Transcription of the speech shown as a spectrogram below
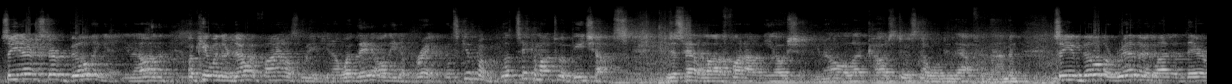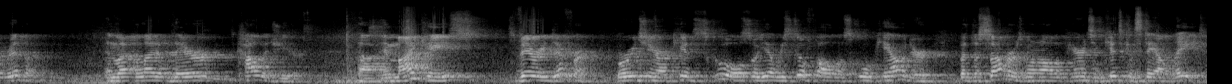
so you know, start building it, you know. And okay, when they're done with finals week, you know what? They all need a break. Let's give them. A, let's take them out to a beach house. and just have a lot of fun out in the ocean. You know, we'll let college students know we'll do that for them. And so you build a rhythm in light of their rhythm, in light of their college year. Uh, in my case, it's very different. We're reaching our kids' school, so yeah, we still follow a school calendar, but the summer is when all the parents and kids can stay out late.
